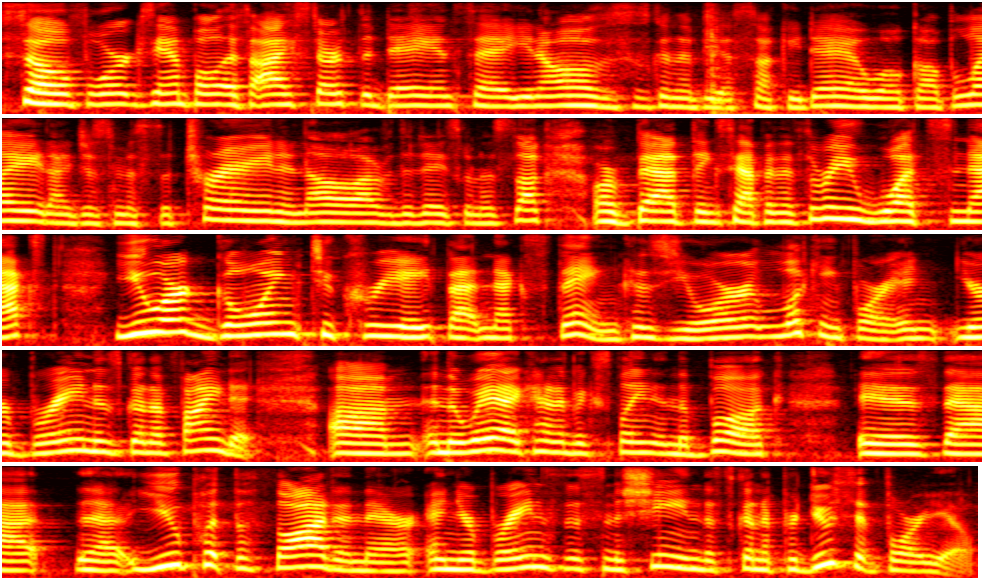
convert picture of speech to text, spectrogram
So, for example, if I start the day and say, you know, oh, this is going to be a sucky day. I woke up late and I just missed the train and oh, every the day's going to suck or bad things happen at 3, what's next? You are going to create that next thing because you're looking for it and your brain is going to find it. Um, and the way I kind of explain it in the book is that, that you put the thought in there and your brain's this machine that's going to produce it for you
